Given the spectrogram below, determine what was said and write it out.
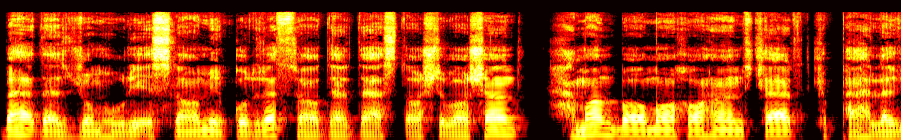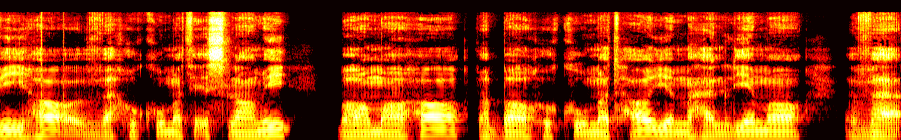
بعد از جمهوری اسلامی قدرت را در دست داشته باشند همان با ما خواهند کرد که پهلوی ها و حکومت اسلامی با ماها و با حکومت های محلی ما و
